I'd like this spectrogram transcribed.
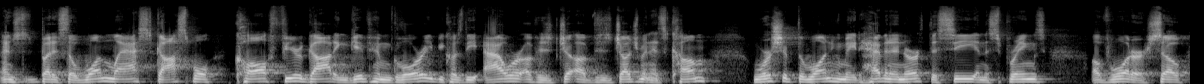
and but it's the one last gospel call: fear God and give Him glory, because the hour of His ju- of His judgment has come. Worship the one who made heaven and earth, the sea, and the springs of water. So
